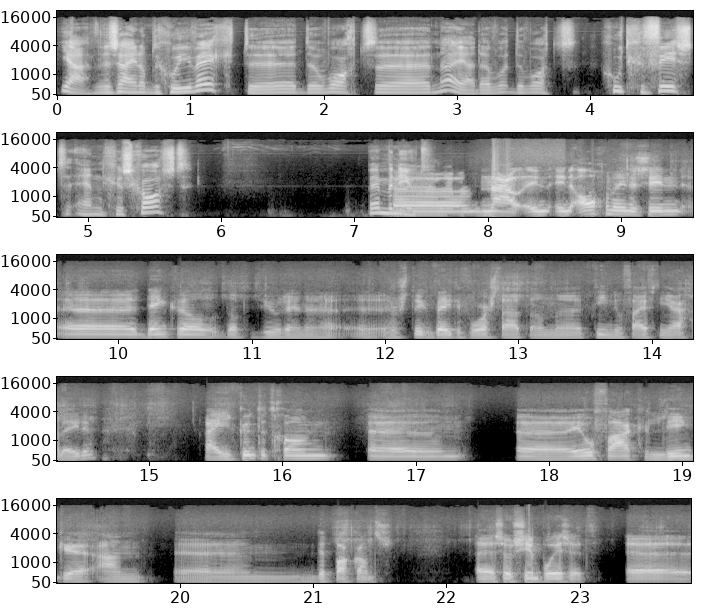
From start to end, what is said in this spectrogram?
ja, we zijn op de goede weg. De, er, wordt, eh, nou ja, er, er wordt goed gevist en geschorst. Ben benieuwd. Eh, nou, in, in algemene zin eh, denk ik wel dat het wielrennen eh, er een stuk beter voor staat dan eh 10 of 15 jaar geleden. Je kunt het gewoon ehm, eh, heel vaak linken aan ehm, de pakkans. Zo simpel is het. Eh,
